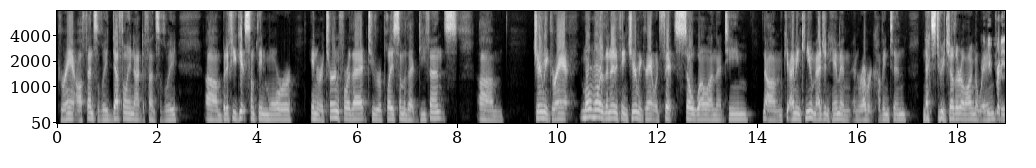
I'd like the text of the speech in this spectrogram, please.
Grant offensively. Definitely not defensively, um, but if you get something more in return for that to replace some of that defense, um, Jerami Grant more more than anything, Jerami Grant would fit so well on that team. Um, I mean, can you imagine him and, and Robert Covington next to each other along the way? Pretty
